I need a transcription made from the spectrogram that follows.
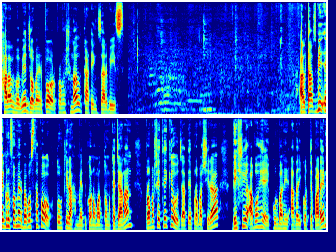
হালালভাবে জবাইয়ের পর প্রফেশনাল কাটিং সার্ভিস। আল তাজবি এগ্রো ফার্মের ব্যবস্থাপক তৌকির আহমেদ গণমাধ্যমকে জানান, প্রবাসী থেকেও যাতে প্রবাসীরা দেশীয় আবহে কুরবানির আদায় করতে পারেন,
